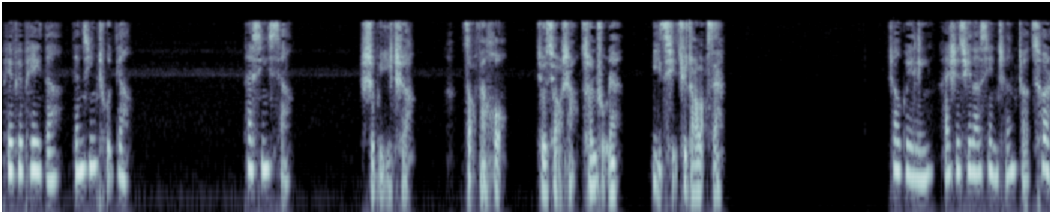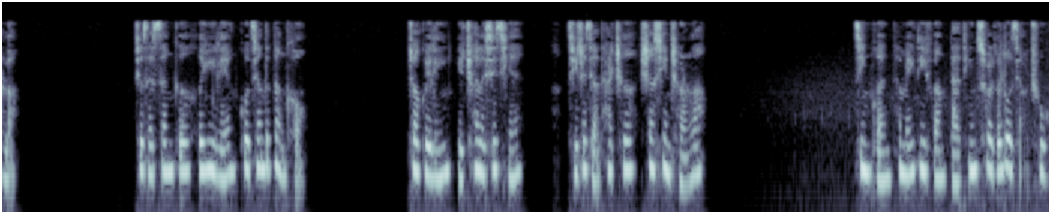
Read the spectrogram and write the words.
呸呸呸的赶紧吐掉。他心想：事不宜迟，早饭后就叫上村主任一起去找老三。赵桂林还是去到县城找翠儿了。就在三哥和玉莲过江的档口，赵桂林也揣了些钱，骑着脚踏车上县城了。尽管他没地方打听翠儿的落脚处，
